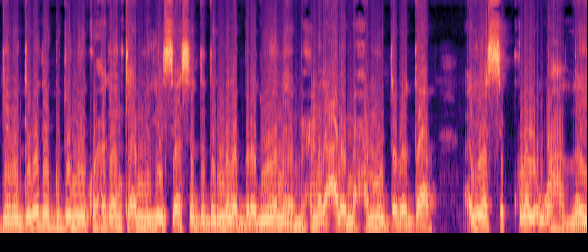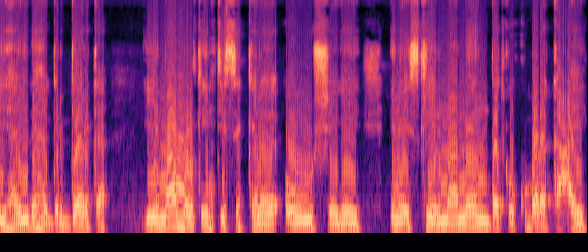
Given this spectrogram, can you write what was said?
Gabagabadii gudoomiye ku-xigeenka amniga iyo siyaasadda degmada beledweyne maxamed cali maxamuud dabagaab ayaa si kulal uga hadlay hay'adaha gargaarka iyo maamulka intiisa kale oo uu sheegay inay iska hilmaameen dadka ku barakacay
